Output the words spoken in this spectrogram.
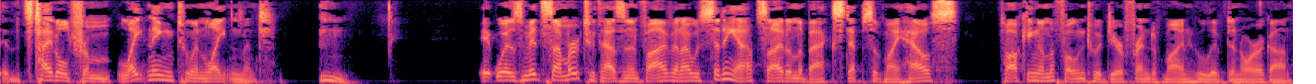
it's titled From Lightning to Enlightenment. it was midsummer 2005 and I was sitting outside on the back steps of my house talking on the phone to a dear friend of mine who lived in Oregon.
